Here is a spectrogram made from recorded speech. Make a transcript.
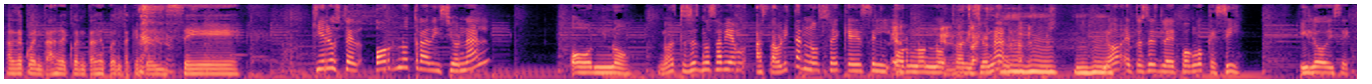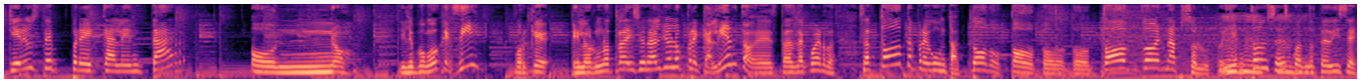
haz de cuenta, haz de cuenta, haz de cuenta que te dice, ¿quiere usted horno tradicional o no? ¿No? Entonces no sabíamos, hasta ahorita no sé qué es el, El- horno no el tradicional. tradicional. ¿No? Entonces le pongo que sí. Y luego dice, ¿quiere usted precalentar o no? Y le pongo que sí, porque el horno tradicional yo lo precaliento, ¿estás de acuerdo? O sea, todo te pregunta, todo, todo, todo, todo, todo en absoluto. Y entonces cuando te dice,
